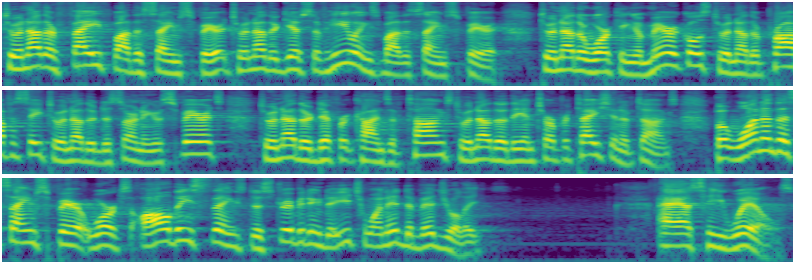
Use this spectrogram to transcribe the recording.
to another faith by the same Spirit, to another gifts of healings by the same Spirit, to another working of miracles, to another prophecy, to another discerning of spirits, to another different kinds of tongues, to another the interpretation of tongues. But one and the same Spirit works all these things, distributing to each one individually as He wills.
